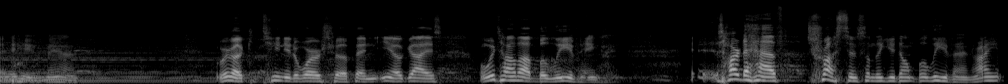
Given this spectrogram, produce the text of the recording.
Amen. We're going to continue to worship. And, you know, guys, when we talk about believing, it's hard to have trust in something you don't believe in, right?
